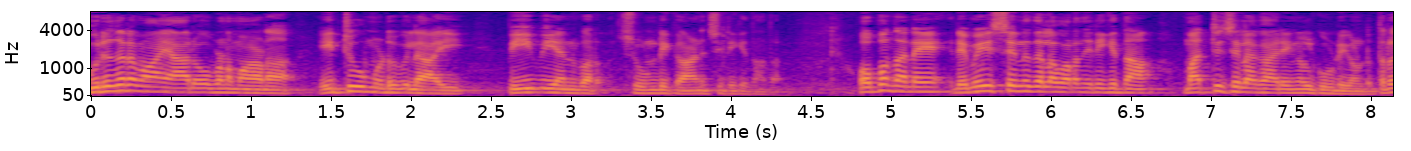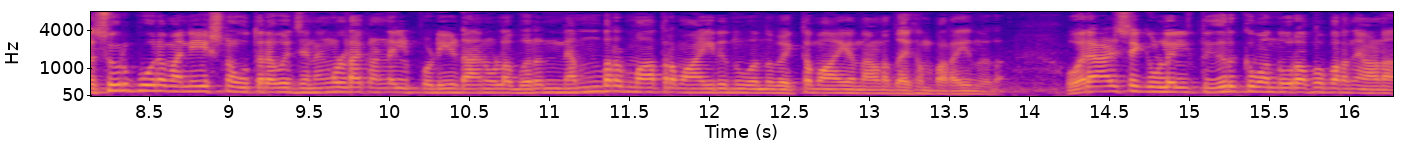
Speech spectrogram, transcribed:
ഗുരുതരമായ ആരോപണമാണ് ഏറ്റവും ഒടുവിലായി പി വി അൻവർ ചൂണ്ടിക്കാണിച്ചിരിക്കുന്നത്. ഒപ്പം തന്നെ രമേശ് ചെന്നിത്തല പറഞ്ഞിരിക്കുന്ന മറ്റു ചില കാര്യങ്ങൾ കൂടിയുണ്ട്. തൃശൂർ പൂരം അന്വേഷണ ഉത്തരവ് ജനങ്ങളുടെ കണ്ണിൽ പൊടിയിടാനുള്ള വെറും നമ്പർ മാത്രമായിരുന്നുവെന്ന് വ്യക്തമായെന്നാണ് അദ്ദേഹം പറയുന്നത്. ഒരാഴ്ചയ്ക്കുള്ളിൽ തീർക്കുമെന്ന് ഉറപ്പ് പറഞ്ഞാണ്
